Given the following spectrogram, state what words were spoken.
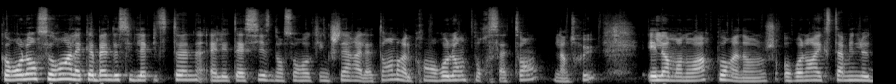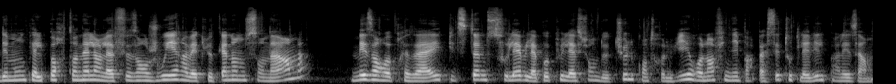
Quand Roland se rend à la cabane de Sylvia Pittston, elle est assise dans son rocking chair à l'attendre. Elle prend Roland pour Satan, l'intrus, et l'homme en noir pour un ange. Roland extermine le démon qu'elle porte en elle en la faisant jouir avec le canon de son arme. Mais en représailles, Pittston soulève la population de Tulle contre lui. Roland finit par passer toute la ville par les armes.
